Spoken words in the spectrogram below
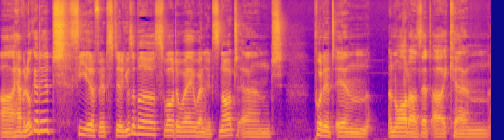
i have a look at it see if it's still usable throw it away when it's not and put it in an order that I can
